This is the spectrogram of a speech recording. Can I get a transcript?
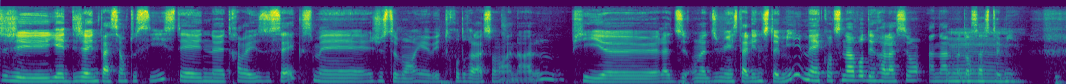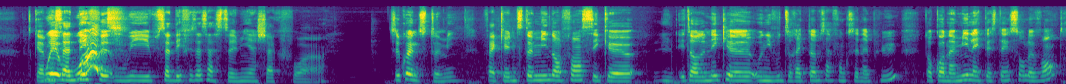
Il y a déjà une patiente aussi, c'était une travailleuse du sexe, mais justement, il y avait trop de relations anales. Puis euh, elle a dû, on a dû lui installer une stomie, mais elle continue à avoir des relations anales dans sa stomie. En tout cas, Wait, ça oui, puis ça défaisait sa stomie à chaque fois. C'est quoi une stomie? Fait qu'une stomie, dans le fond, c'est que, étant donné qu'au niveau du rectum, ça fonctionnait plus, donc on a mis l'intestin sur le ventre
